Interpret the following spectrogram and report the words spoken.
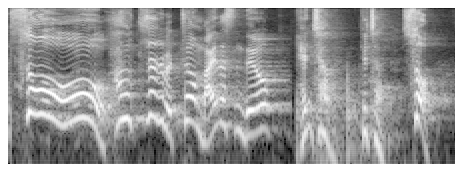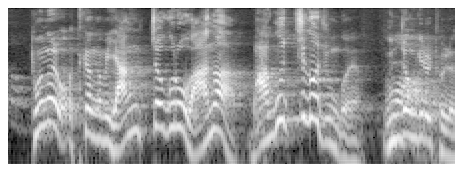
써 하도 투자 좀 해. 투자 마이너스인데요 괜찮아 괜찮아 써 돈을 어떻게 한 거면 양적으로 완화 마구 찍어준 거예요. 운전기를 돌려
